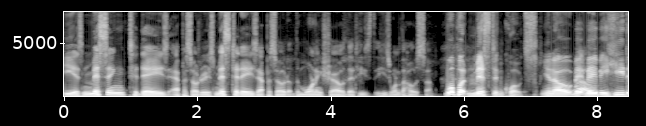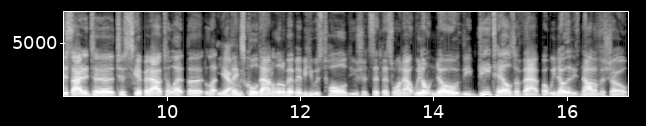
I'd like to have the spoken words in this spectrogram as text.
he is missing today's episode, or he's missed today's episode of the morning show that he's he's one of the hosts of. We'll put "missed" in quotes. You know, Well- maybe he decided to to skip it out to let the let Yeah. things cool down a little bit. Maybe he was told you should sit this one out. We don't know the details of that, but we know that he's not on the show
